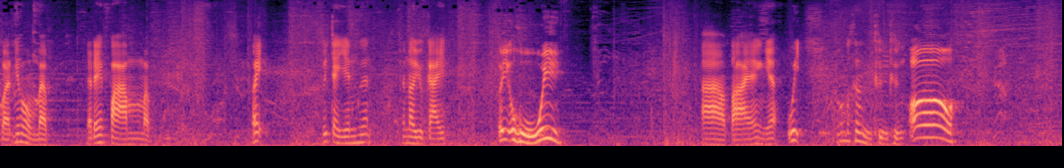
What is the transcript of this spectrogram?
กว่าที่ผมแบบจะได้ฟาร์มแบบเฮ้ยเฮ้ยใจเย็นเพื่อนฉันเราอยู่ไกล เฮ้ยโอ้โหยอ้าวตายนะอย่างเงี้ยอุ้ยต้องถึงถึงถึงโอ้ไป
